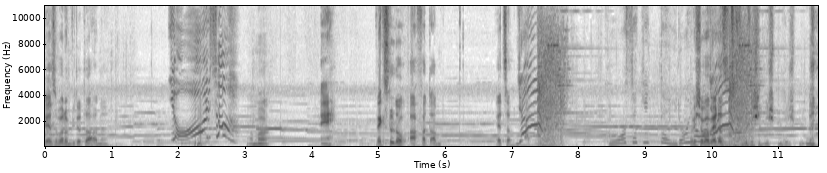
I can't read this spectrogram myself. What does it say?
Der ist aber dann wieder da, ne? Mama. Äh. Wechsel doch. Ach, verdammt. Jetzt. Hab ich aber erwähnt, dass ich viele verschiedene Spiele spiele?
